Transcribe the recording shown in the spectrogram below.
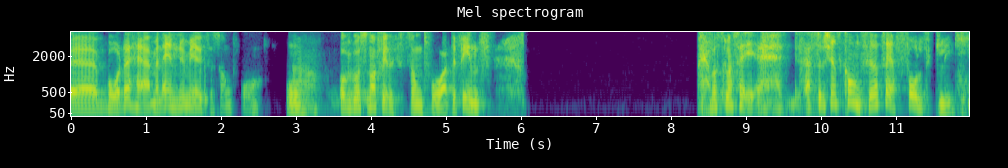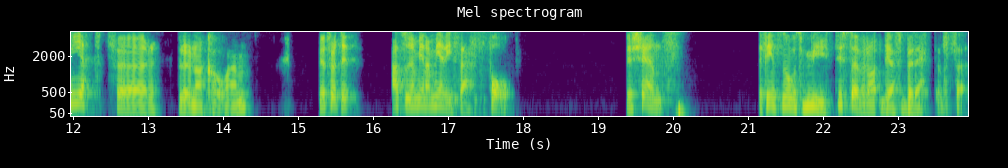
Eh, både här, men ännu mer i säsong två. Mm. Ja. Och vi går snart vidare till säsong två. Att det finns... Vad ska man säga? Alltså det känns konstigt att säga folklighet för bröderna Coen. Men jag tror att det... Alltså jag menar mer i så här folk. Det känns... Det finns något mytiskt över deras berättelser.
